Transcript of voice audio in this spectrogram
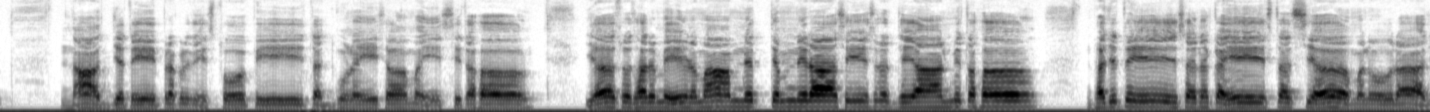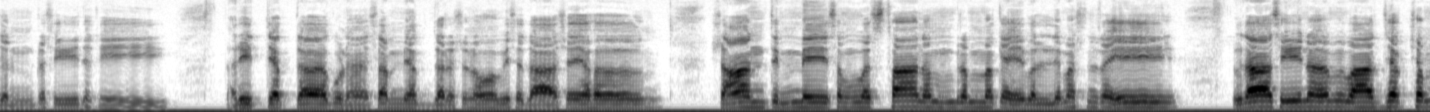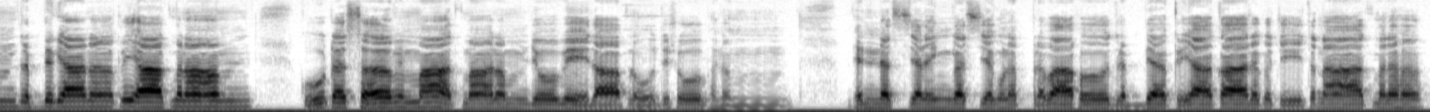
नाज्यते प्रकृतिस्थोऽपि तद्गुणैः समयि स्थितः। य स्वधर्मेण माँ नित्यं निराशे श्रद्धयान्वितः। भजते शनकैस्तस्य मनोराजन् प्रसीदति। परित्यक्तगुणसम्यग्दर्शनो विशदाशयः शान्तिं मे संवस्थानं ब्रह्म कैवल्यमश्नुते उदासीनमिवाध्यक्षं द्रव्यज्ञानक्रियात्मनां, कूटस्थमिमात्मानं यो वेदाप्नोति शोभनम्। भिन्नस्य लिङ्गस्य गुणप्रवाहो द्रव्यक्रियाकारकचेतनात्मनः।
